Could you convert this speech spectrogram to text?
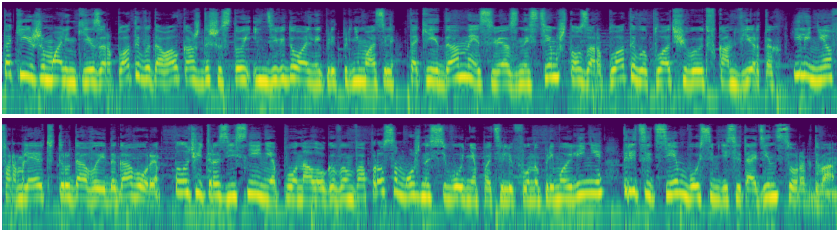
Такие же маленькие зарплаты выдавал каждый шестой индивидуальный предприниматель. Такие данные связаны с тем, что зарплаты выплачивают в конвертах или не оформляют оформляют трудовые договоры. Получить разъяснение по налоговым вопросам можно сегодня по телефону прямой линии 37 81 42.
